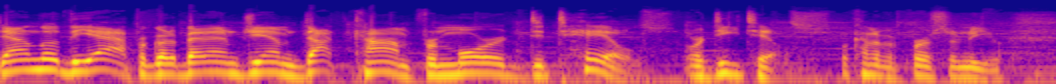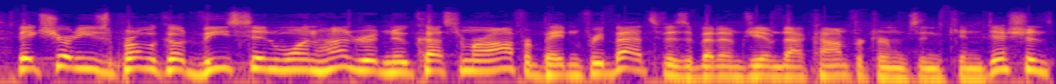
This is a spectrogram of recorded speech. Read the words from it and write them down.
Download the app or go to BetMGM.com for more details or details. What kind of a person are you? Make sure to use the promo code VSIN100. New customer offer, paid and free bets. Visit BetMGM.com for terms and conditions.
